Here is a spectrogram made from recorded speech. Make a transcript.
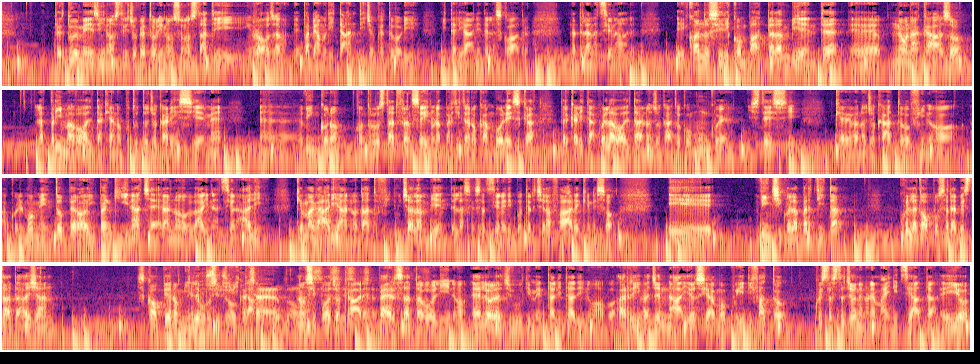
per due mesi i nostri giocatori non sono stati in rosa e parliamo di tanti giocatori italiani della squadra, della nazionale. E quando si ricompatta l'ambiente, eh, non a caso, la prima volta che hanno potuto giocare insieme, eh, vincono contro lo Stade Francais in una partita rocambolesca. Per carità, quella volta hanno giocato comunque gli stessi che avevano giocato fino a quel momento, però in panchina c'erano vari nazionali che magari hanno dato fiducia all'ambiente, la sensazione di potercela fare, che ne so. E vinci quella partita, quella dopo sarebbe stata a Jean, scoppiano mille non possibilità. Si gioca, certo. Non si sì, può sì, giocare, sì, certo. persa a tavolino e allora giù di mentalità di nuovo. Arriva gennaio, siamo qui, di fatto questa stagione non è mai iniziata e io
